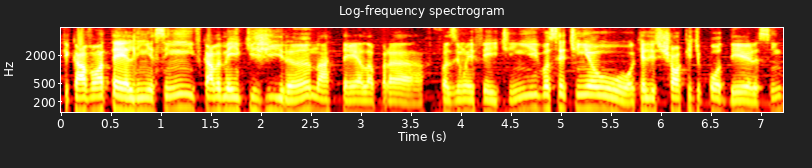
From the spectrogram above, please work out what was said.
ficava uma telinha assim, e ficava meio que girando a tela pra fazer um efeitinho, e você tinha o, aquele choque de poder, assim,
